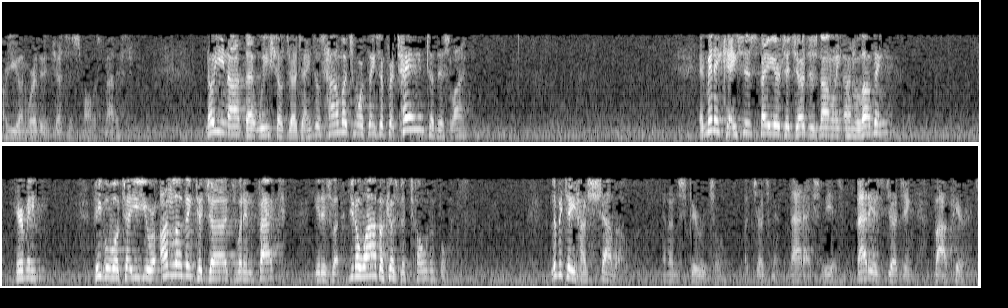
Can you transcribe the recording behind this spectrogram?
are you unworthy to judge the smallest matters? Know ye not that we shall judge angels? How much more things that pertain to this life? In many cases, failure to judge is not only unloving, hear me? People will tell you you are unloving to judge when in fact it is love. You know why? Because the tone of voice. Let me tell you how shallow and unspiritual a judgment that actually is. That is judging by appearance.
